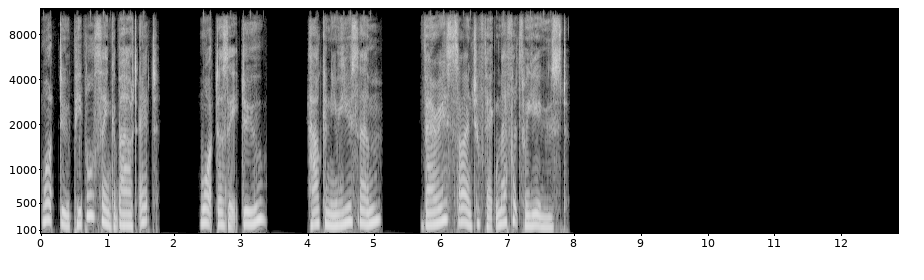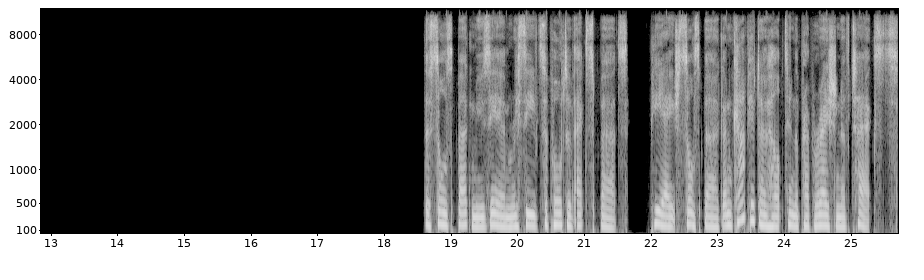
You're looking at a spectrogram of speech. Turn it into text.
What do people think about it? What does it do? How can you use them? Various scientific methods were used. The Salzburg Museum received support of experts. PH Salzburg and Capito helped in the preparation of texts.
